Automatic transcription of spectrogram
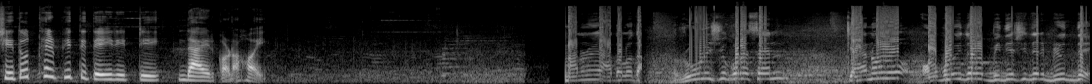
সেই তথ্যের ভিত্তিতে এই রিটটি দায়ের করা হয় মাননীয় আদালত রুল ইস্যু করেছেন, কেন অবৈধ বিদেশিদের বিরুদ্ধে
